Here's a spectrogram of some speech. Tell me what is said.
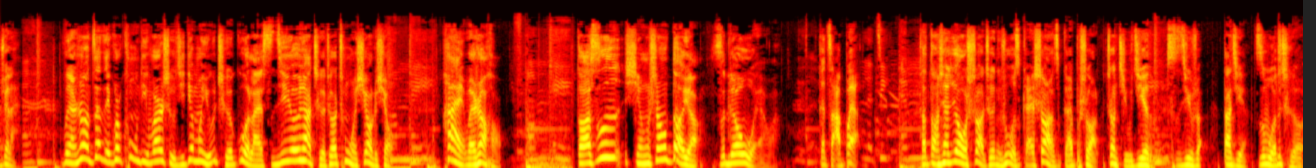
绝了！晚上站在一块空地玩手机，对面有个车过来，司机摇下车窗冲我笑了笑：“嗨，晚上好。”当时心生荡漾，是撩我呀，我该咋办？他当下要我上车，你说我是该上了是该不上了？正纠结呢，司机就说：“大姐，是我的车，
